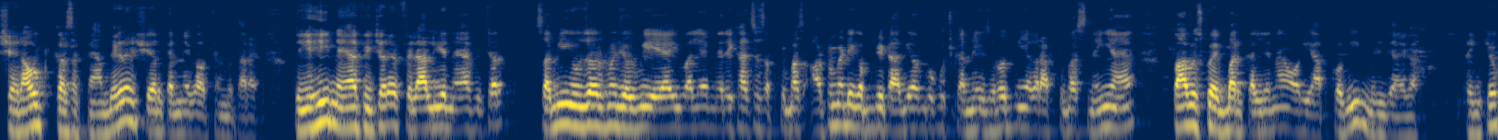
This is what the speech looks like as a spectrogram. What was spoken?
शेयर आउट कर सकते हैं। आप देख रहे हैं शेयर करने का ऑप्शन बता रहा है। तो यही नया फीचर है। फ़िलहाल ये नया फीचर सभी यूज़र्स में, जो भी एआई वाले हैं, मेरे ख्याल से सबके पास ऑटोमेटिक अपडेट आ गया उनको कुछ करने की ज़रूरत नहीं अगर आपके पास नहीं आया तो आप इसको एक बार कर लेना और ये आपको भी मिल जाएगा। थैंक यू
